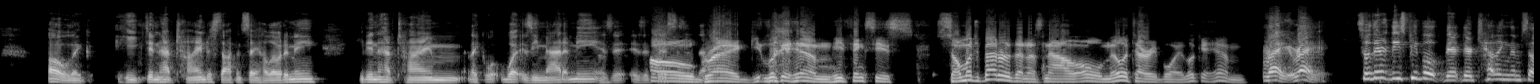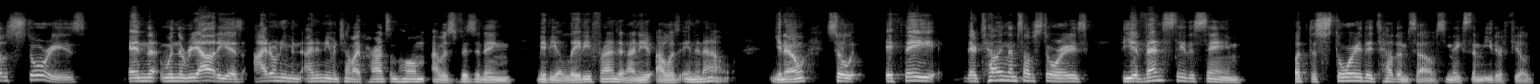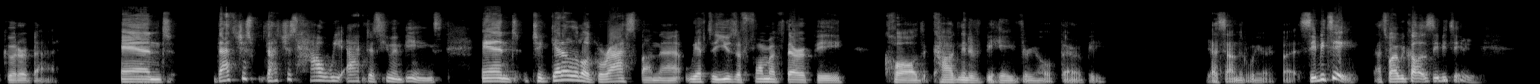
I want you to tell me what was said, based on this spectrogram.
"Oh, like he didn't have time to stop and say hello to me. He didn't have time like what, what is he mad at me? Is it is it this? Is Oh, it that?" Greg, look at him. He thinks he's so much better than us now. Oh, military boy, look at him. Right, right. So they're these people they're they're telling themselves stories, and the, when the reality is, I don't even I didn't even tell my parents I'm home. I was visiting maybe a lady friend, and I need I was in and out. You know, so if they they're telling themselves stories, the events stay the same, but the story they tell themselves makes them either feel good or bad, and that's just that's just how we act as human beings. And to get a little grasp on that, we have to use a form of therapy called cognitive behavioral therapy. That sounded weird, but CBT. That's why we call it CBT.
